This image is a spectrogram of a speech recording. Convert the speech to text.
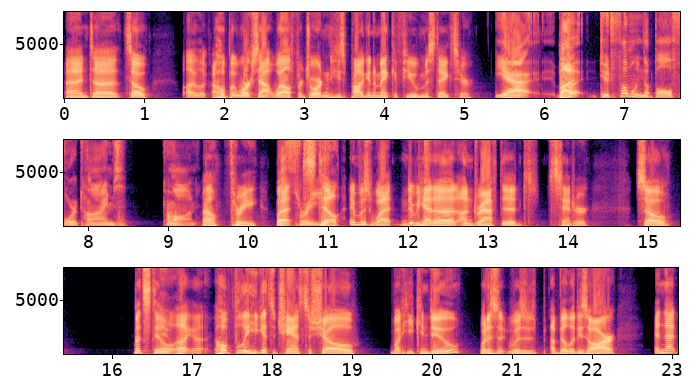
And uh, so uh, look, I hope it works out well for Jordan. He's probably going to make a few mistakes here. Yeah, But- but, dude, fumbling the ball four times. Come on. Well, three, but Three. still, it was wet. We had an undrafted center, so, but still, like, uh, hopefully he gets a chance to show what he can do, what his what his abilities are, and that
